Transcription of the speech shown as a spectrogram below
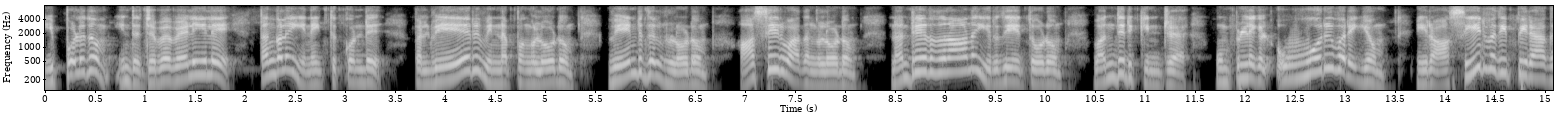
இப்பொழுதும் இந்த ஜெப வேளையிலே தங்களை இணைத்து கொண்டு பல்வேறு விண்ணப்பங்களோடும் வேண்டுதல்களோடும் ஆசீர்வாதங்களோடும் நன்றியறுதலான இருதயத்தோடும் வந்திருக்கின்ற உன் பிள்ளைகள் ஒவ்வொருவரையும் நீர் ஆசீர்வதிப்பீராக.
